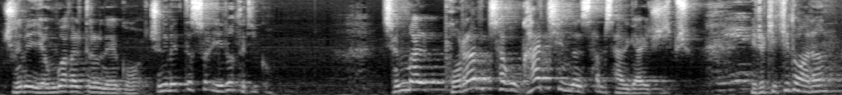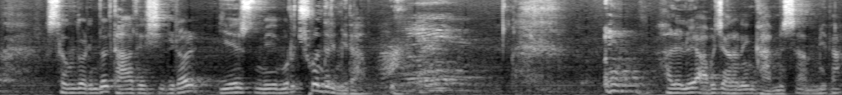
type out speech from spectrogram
주님의 영광을 드러내고 주님의 뜻을 이루어드리고 정말 보람차고 가치 있는 삶 살게 하여 주십시오. 이렇게 기도하는 성도님들 다 되시기를 예수님의 이름으로 축원드립니다. 할렐루야 아버지 하나님 감사합니다.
